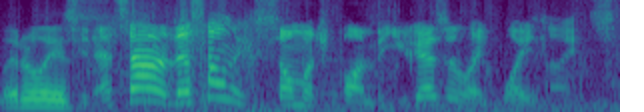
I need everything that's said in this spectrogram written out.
Literally, it's See, that sounds that sounds like so much fun, but you guys are like white knights.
